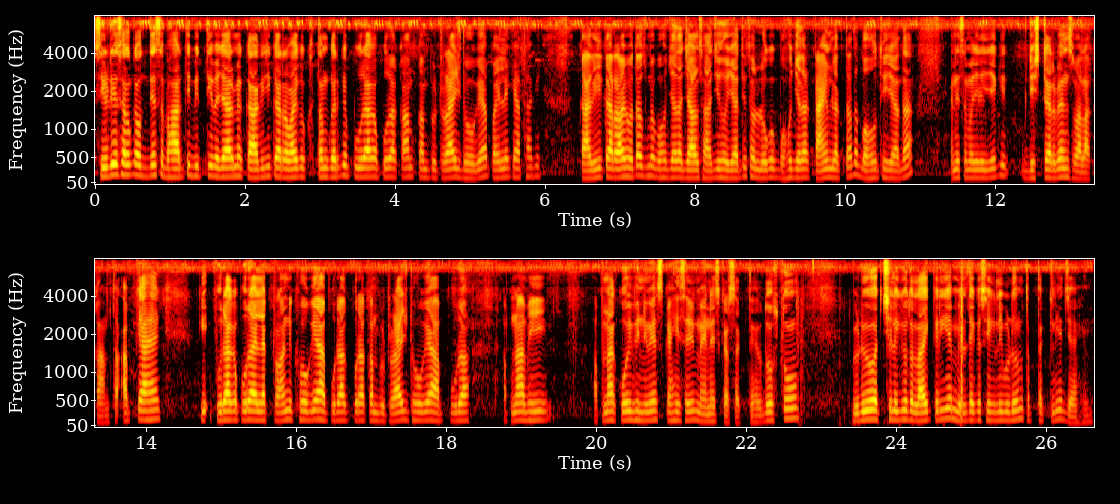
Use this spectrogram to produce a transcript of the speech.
सी डी एस एल का उद्देश्य भारतीय वित्तीय बाज़ार में कागज़ी कार्रवाई को ख़त्म करके पूरा का पूरा काम कंप्यूटराइज्ड हो गया। पहले क्या था कि कागज़ी कार्रवाई होता, उसमें बहुत ज़्यादा जालसाजी हो जाती थी और लोगों को बहुत ज़्यादा टाइम लगता था, बहुत ही ज़्यादा, यानी समझ लीजिए कि डिस्टर्बेंस वाला काम था। अब क्या है कि पूरा का पूरा इलेक्ट्रॉनिक हो गया, पूरा पूरा कंप्यूटराइज्ड हो गया, आप पूरा अपना भी, अपना कोई भी निवेश कहीं से भी मैनेज कर सकते हैं। तो दोस्तों, वीडियो अच्छी लगी हो तो लाइक करिए। मिलते किसी अगली वीडियो में, तब तक के लिए जय हिंद।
